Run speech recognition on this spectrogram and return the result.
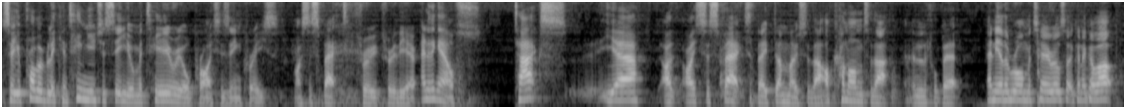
so you'll probably continue to see your material prices increase, I suspect, through, through the year. Anything else? Tax? Yeah, I, I suspect they've done most of that. I'll come on to that in a little bit. Any other raw materials that are going to go up?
